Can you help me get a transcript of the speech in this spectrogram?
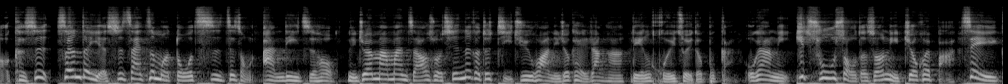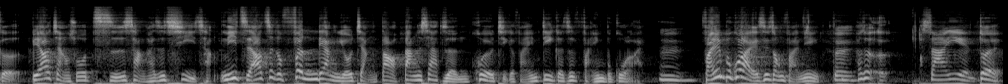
好，可是真的也是在这么多次这种案例之后，你就会慢慢知道说，其实那个就几句话，你就可以让他连回嘴都不敢。我跟你讲，你一出手的时候，你就会把这一个不要讲说磁场还是气场，你只要这个分量有讲到，当下人会有几个反应。第一个是反应不过来，嗯，反应不过来也是一种反应。对他说呃，傻眼，对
